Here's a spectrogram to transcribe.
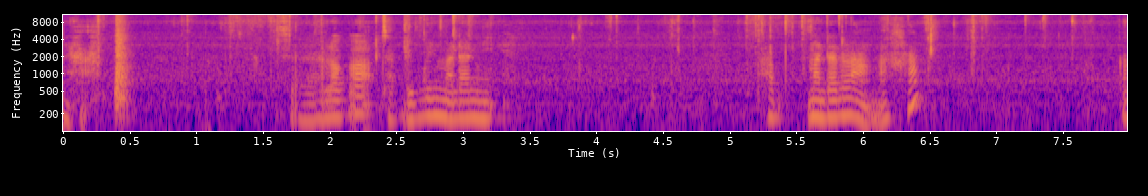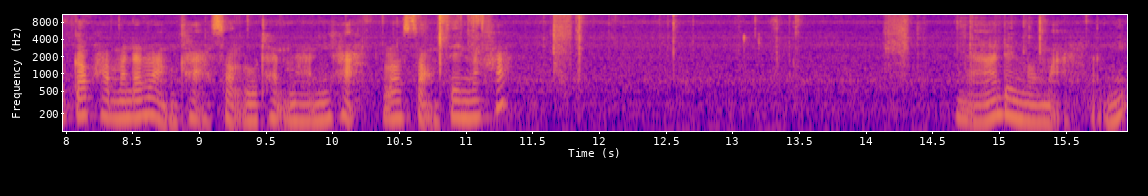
นะคะเสร็จแล้วเราก็จับริบบิ้นมาด้านนี้พับมาด้านหลังนะคะ แล้วก็พับมาด้านหลังค่ะ สอดรูถัดมานี้ค่ะรอดสองเส้นนะคะนะดึงลงมาแบบนี้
